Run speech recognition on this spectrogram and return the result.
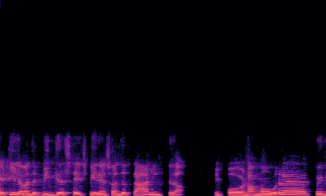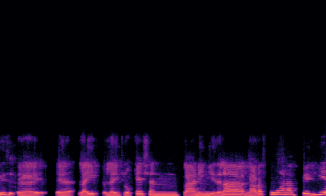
ஏடியில வந்து பிக்கஸ்ட் எக்ஸ்பீரியன்ஸ் வந்து பிளானிங்க்கு தான். இப்போ நம்ம ஊரை பெரிய லைக் லைக் லொகேஷன் பிளானிங் இதெல்லாம் நடக்கும். ஆனா பெரிய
